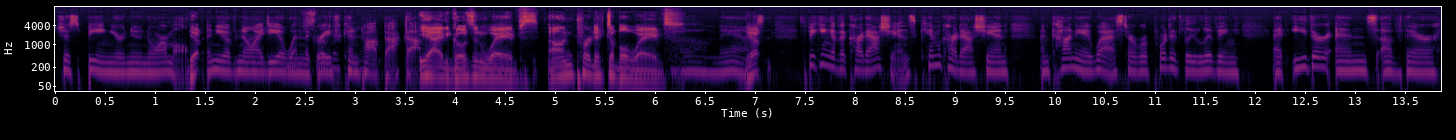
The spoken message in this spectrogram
just being your new normal. Yep. And you have no idea when the grief can pop back up. Yeah. It goes in waves, unpredictable waves. Oh man. Yep. Speaking of the Kardashians, Kim Kardashian and Kanye West are reportedly living at either ends of their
